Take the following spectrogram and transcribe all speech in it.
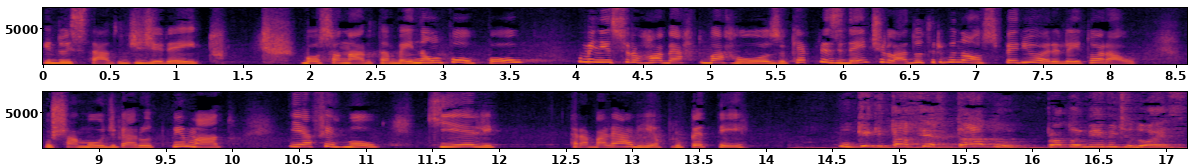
e do Estado de Direito. Bolsonaro também não poupou o ministro Roberto Barroso, que é presidente lá do Tribunal Superior Eleitoral, o chamou de garoto mimado e afirmou que ele trabalharia para o PT. O que está acertado para 2022?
